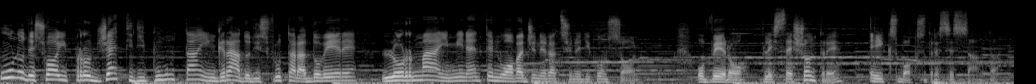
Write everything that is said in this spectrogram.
uno dei suoi progetti di punta in grado di sfruttare a dovere l'ormai imminente nuova generazione di console, ovvero PlayStation 3 e Xbox 360.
